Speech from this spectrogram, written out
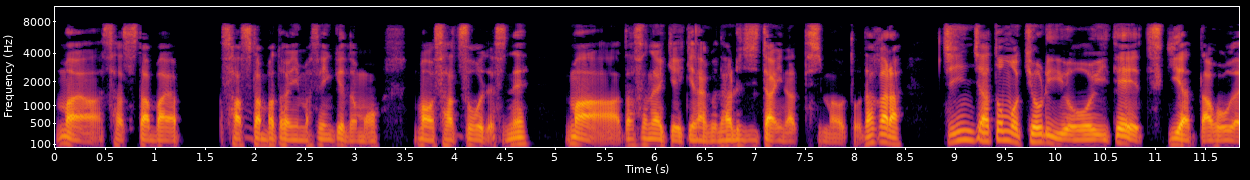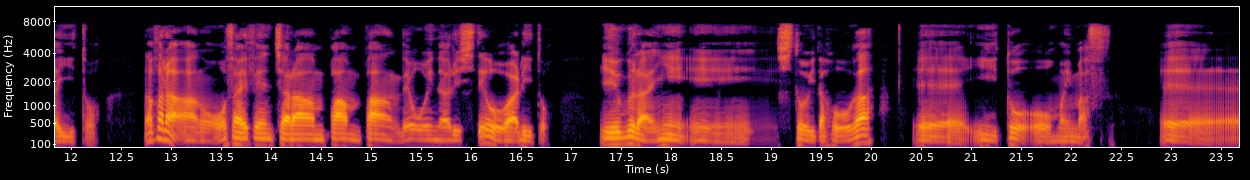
まあ、札束や、札束とは言いませんけども、まあ、札をですね、まあ、出さなきゃいけなくなる事態になってしまうと。だから、神社とも距離を置いて付き合った方がいいと。だから、あの、お賽銭チャランパンパンでお祈りして終わりというぐらいに、えー、しといた方が、えー、いいと思います。え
